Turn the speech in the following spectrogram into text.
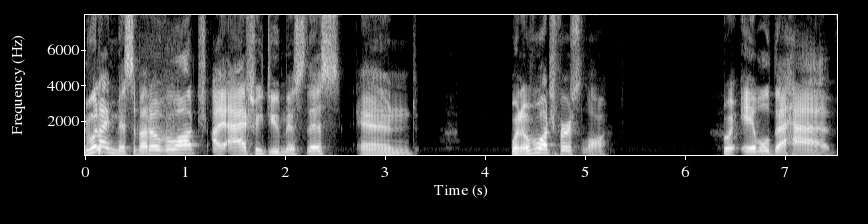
What I miss about Overwatch? I actually do miss this. And when Overwatch first launched, we're able to have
